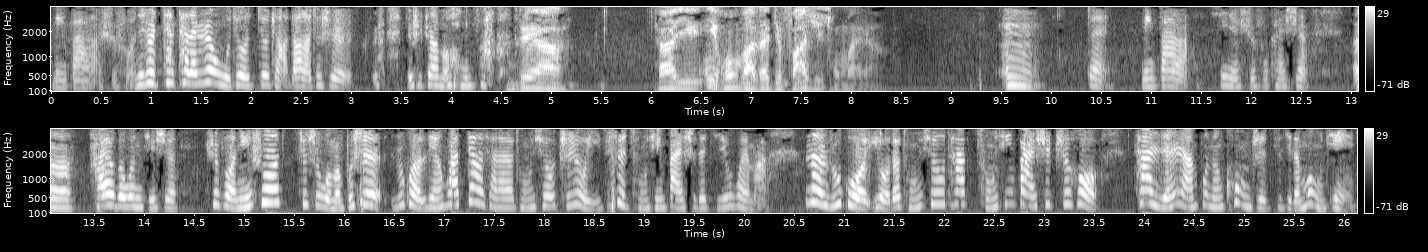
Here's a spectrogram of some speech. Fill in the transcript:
明白了，师傅，那就是他他的任务就就找到了，就是就是专门弘法。对呀、他一一弘法，他就法喜充满呀。嗯，对，明白了，谢谢师傅开示。嗯，还有个问题是，师傅，您说就是我们不是如果莲花掉下来的同修只有一次重新拜师的机会嘛？那如果有的同修他重新拜师之后，他仍然不能控制自己的梦境，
